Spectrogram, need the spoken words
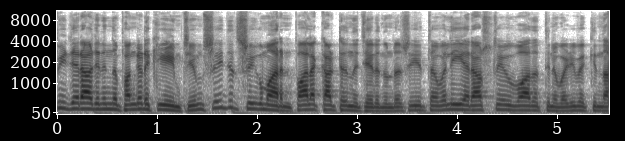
പി ജയരാജൻ ഇന്ന് പങ്കെടുക്കുകയും ചെയ്യും. ശ്രീജിത്ത് ശ്രീകുമാരൻ പാലക്കാട്ട് നിന്ന് ചേരുന്നുണ്ട്. ശ്രീജിത്ത് വലിയ രാഷ്ട്രീയ വിവാദത്തിന് വഴിവെക്കുന്ന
